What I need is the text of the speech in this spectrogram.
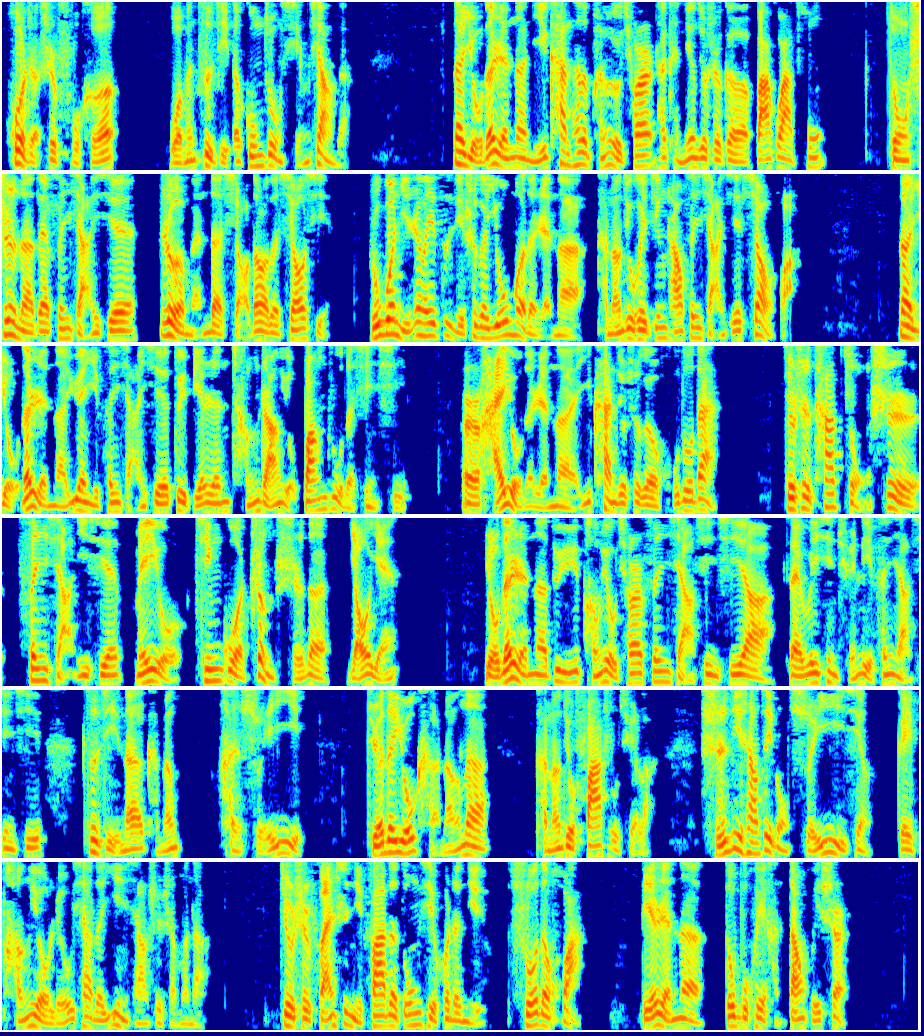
或者是符合我们自己的公众形象的。那有的人呢，你一看他的朋友圈，他肯定就是个八卦通，总是呢在分享一些热门的小道的消息。如果你认为自己是个幽默的人呢，可能就会经常分享一些笑话。那有的人呢，愿意分享一些对别人成长有帮助的信息，而还有的人呢，一看就是个糊涂蛋，就是他总是分享一些没有经过证实的谣言。有的人呢，对于朋友圈分享信息啊，在微信群里分享信息，自己呢可能很随意，觉得有可能呢，可能就发出去了。实际上，这种随意性给朋友留下的印象是什么呢？就是凡是你发的东西或者你说的话，别人呢都不会很当回事儿。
